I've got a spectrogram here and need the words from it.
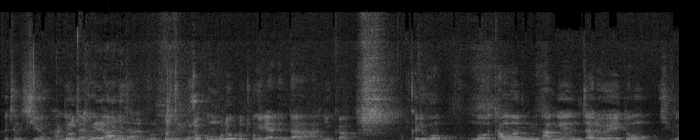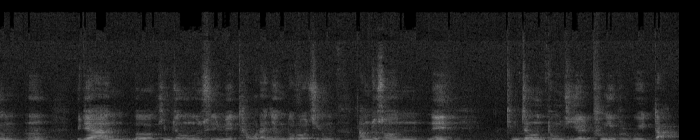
그 정치위원 무릎 강연자가 통일관이잖아요 무릎 그렇죠. 통일관 무조건 무력으로 통일해야 된다 하니까 그리고 뭐 당원 강연 자료에도 지금 어, 위대한 뭐 김정은 스님의 탁월한 영도로 지금 남조선에 김정은 동지 열풍이 불고 있다.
